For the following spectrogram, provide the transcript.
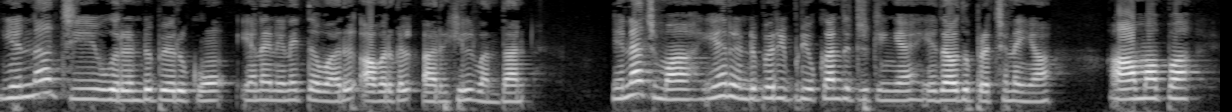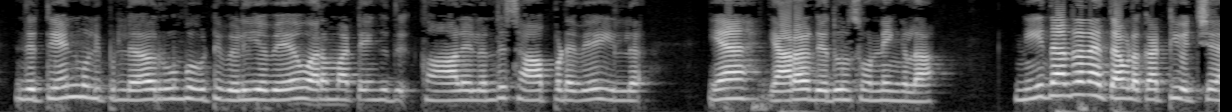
என்னாச்சு இவங்க ரெண்டு பேருக்கும்? என நினைத்தவாறு அவர்கள் அருகில் வந்தான். என்னாச்சுமா? ஏன் ரெண்டு பேரும் இப்படி உட்கார்ந்துட்டு இருக்கீங்க? ஏதாவது பிரச்சனையா? ஆமாப்பா இந்த தேன்மொழி பிள்ளை ரூம்பை விட்டு வெளியவே வர மாட்டேங்குது காலையிலேருந்து சாப்பிடவே இல்லை. ஏன்? யாராவது எதுவும் சொன்னீங்களா? நீ தாண்டா நான் தவளை கட்டி வச்ச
